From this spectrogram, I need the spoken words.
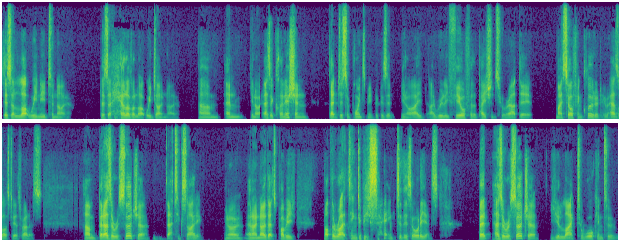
there's a lot we need to know. There's a hell of a lot we don't know. Um, and, you know, as a clinician, that disappoints me because it, you know, I, I really feel for the patients who are out there, myself included, who has osteoarthritis. Um, but as a researcher, that's exciting, you know, and I know that's probably not the right thing to be saying to this audience. But as a researcher, you like to walk into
